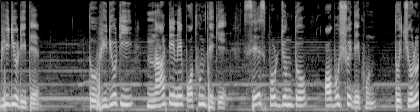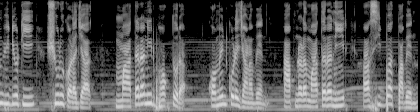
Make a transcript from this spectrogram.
ভিডিওটিতে। তো ভিডিওটি না টেনে প্রথম থেকে শেষ পর্যন্ত অবশ্যই দেখুন। তো চলুন ভিডিওটি শুরু করা যাক। মাতারানির ভক্তরা কমেন্ট করে জানাবেন, আপনারা মাতারানির আশীর্বাদ পাবেন।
